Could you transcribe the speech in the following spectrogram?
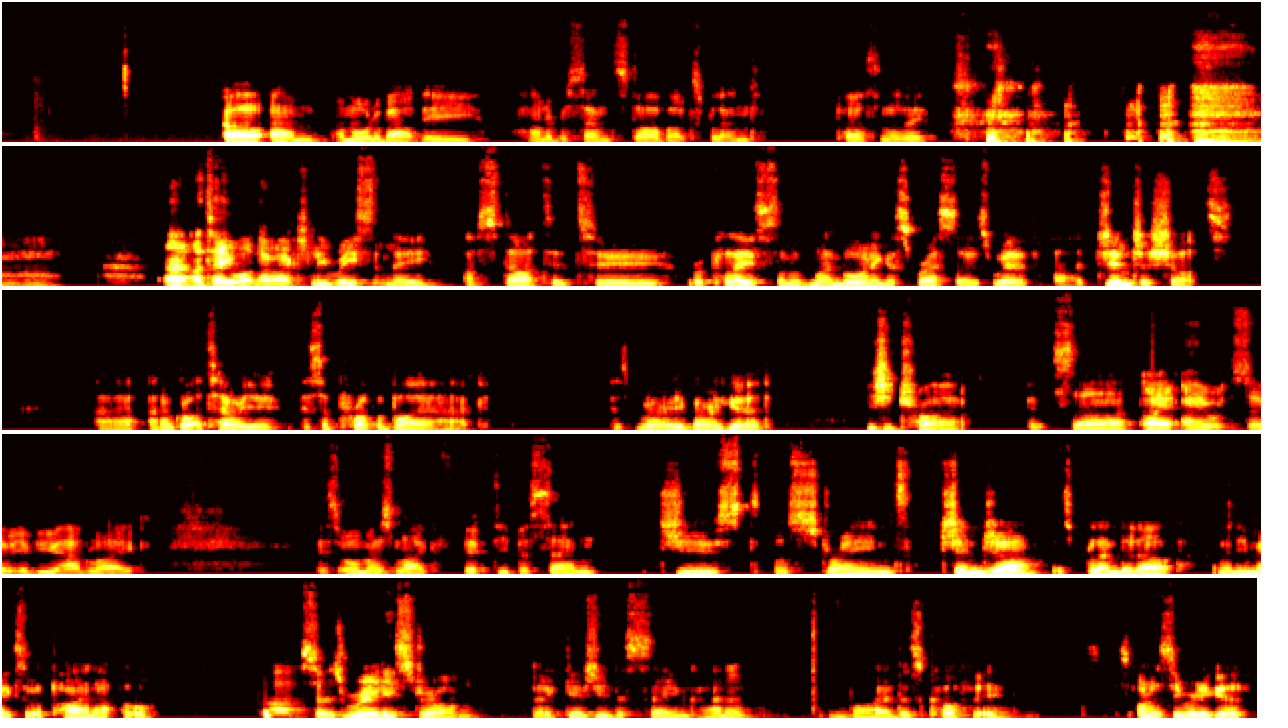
Oh, I'm I'm all about the 100% Starbucks blend, personally. Uh, I'll tell you what, though, actually, recently I've started to replace some of my morning espressos with uh, ginger shots. Uh, and I've got to tell you, it's a proper biohack. It's very, very good. You should try it. It's uh, I, I so if you have like, it's almost like fifty percent juiced or strained ginger that's blended up, and then you mix it with pineapple. Uh, so it's really strong, but it gives you the same kind of vibe as coffee. It's honestly really good.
